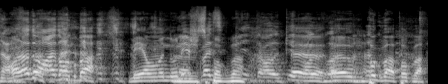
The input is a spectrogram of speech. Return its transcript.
Non. On l'adore, hein, Drogba. Mais à un moment donné, Ouais, je sais pas. si- Pogba. Quel Euh, Pogba euh, Pogba, Pogba.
